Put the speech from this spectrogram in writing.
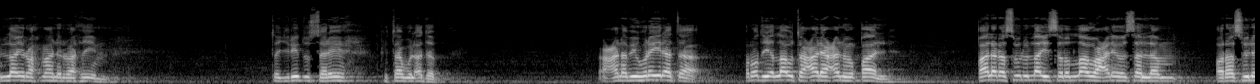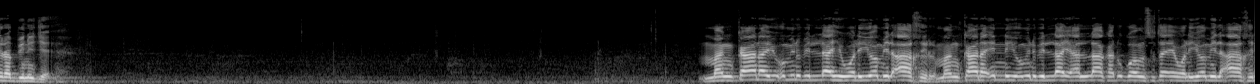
الله الرحمن الرحيم. تجريد السريح كتاب الأدب. عن أبي هريرة رضي الله تعالى عنه قال قال رسول الله صلى الله عليه وسلم رسول ربي نجي من كان يؤمن بالله واليوم الآخر من كان إني يؤمن بالله الله كدوغوم ستئ واليوم الآخر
